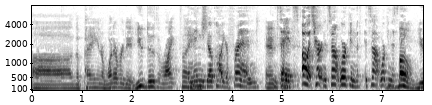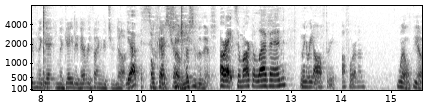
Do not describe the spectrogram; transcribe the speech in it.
uh, the pain or whatever it is, you do the right thing, and then you go call your friend and, And- say and- it's oh it's hurting, it's not working, it's not working this. boom, you've negate, negated everything that you've done. Yep, it's so okay, so listen to this. All right, so Mark 11. You want to read all three, all four of them? Well, yeah,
